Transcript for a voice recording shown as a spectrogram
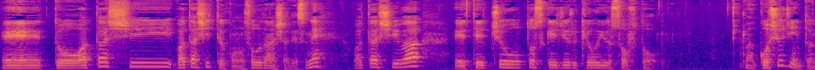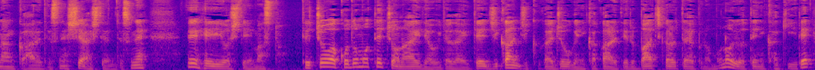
えっと私私ってこの相談者ですね。私は、手帳とスケジュール共有ソフト。まあ、ご主人となんかあれですねシェアしてるんですね。で併用していますと。手帳は子供手帳のアイデアをいただいて時間軸が上下に書かれているバーチカルタイプのものを予定に書き入れ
